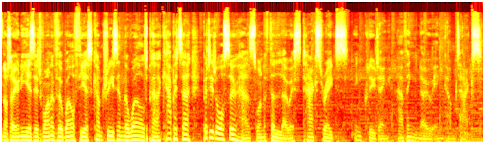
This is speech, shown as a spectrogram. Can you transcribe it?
Not only is it one of the wealthiest countries in the world per capita, but it also has one of the lowest tax rates, including having no income tax.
